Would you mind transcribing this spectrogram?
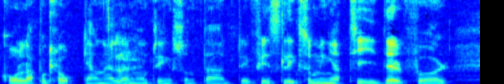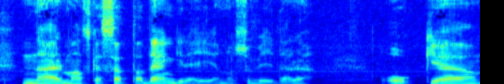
kolla på klockan eller Nej. någonting sånt där. Det finns liksom inga tider för när man ska sätta den grejen och så vidare. Och eh,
